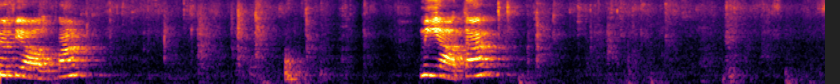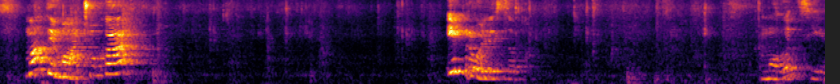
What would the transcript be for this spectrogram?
Трохолірна фіалка. М'ята. Мати мачуха. І пролісок. Молодці.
